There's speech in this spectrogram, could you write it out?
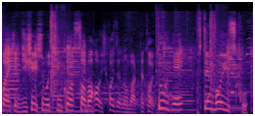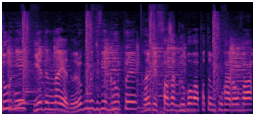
Słuchajcie, w dzisiejszym odcinku osoba, chodź, chodź ze mną Bartek, chodź. Turniej w tym boisku. Turniej jeden na jeden. Robimy dwie grupy, najpierw faza grupowa, potem pucharowa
